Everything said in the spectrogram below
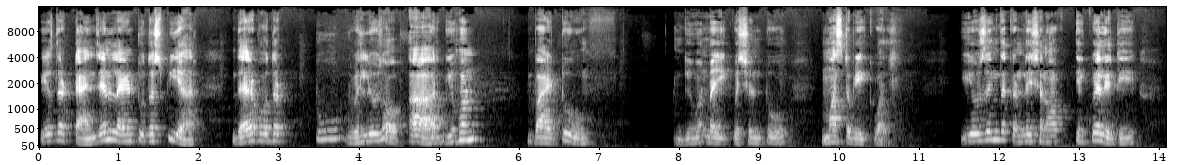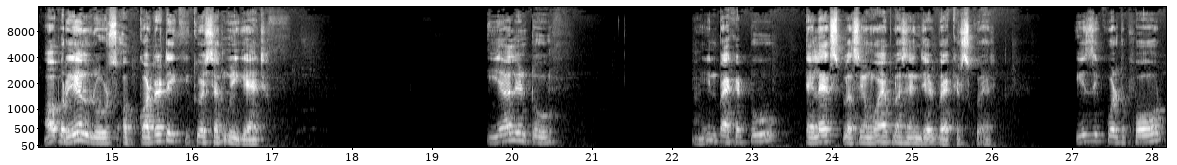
is the tangent line to the sphere, therefore the two values of R given by 2 given by equation 2 must be equal. Using the condition of equality of real roots of quadratic equation we get L into in bracket 2 Lx plus My plus Nz bracket square is equal to 4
